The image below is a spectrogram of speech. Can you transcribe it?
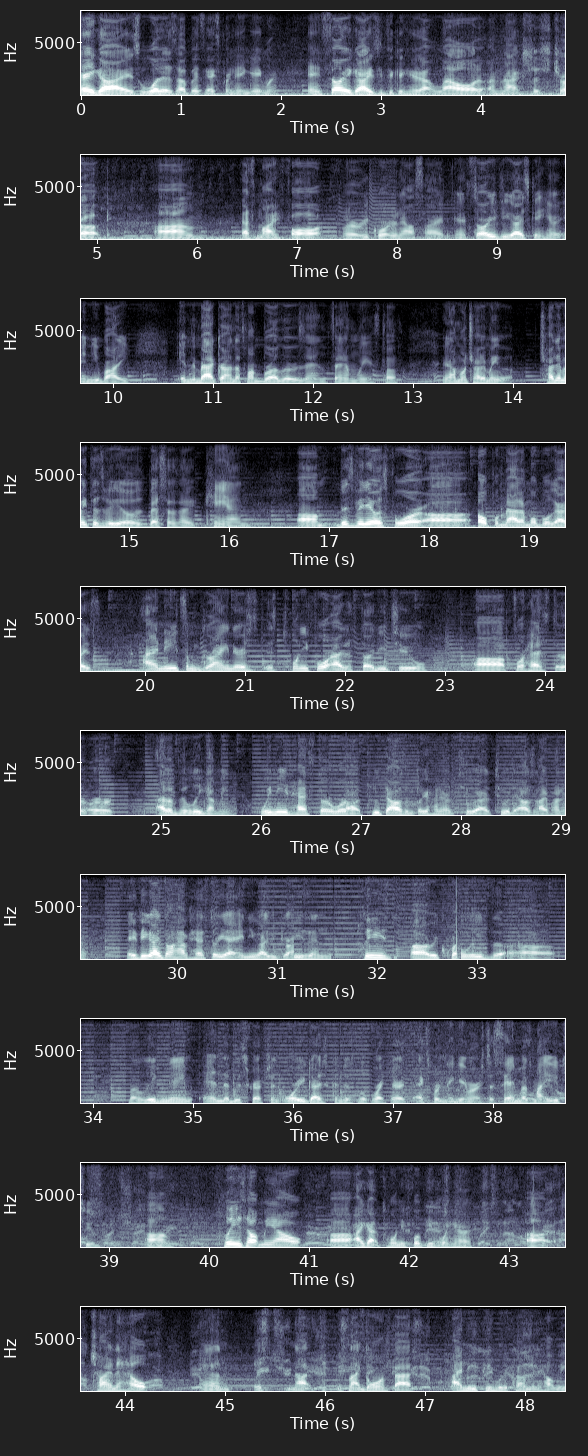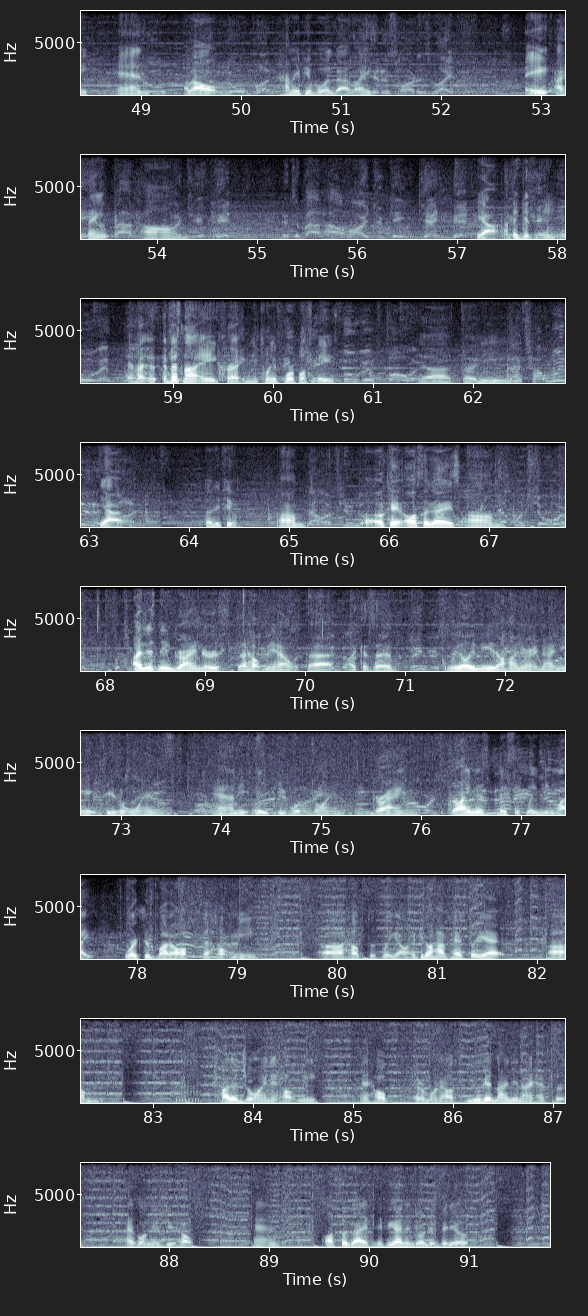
Hey guys, what is up? It's XpertNickGamer. And sorry guys if you can hear that loud, obnoxious truck. Um, that's my fault for recording outside. And sorry if you guys can hear anybody in the background. That's my brothers and family and stuff. And I'm gonna try to make try to make this video as best as I can. Um, this video is for uh, Madden Mobile guys. I need some grinders. It's 24 out of 32 uh, for Hester or out of the league. I mean, we need Hester. We're uh, 2,302 out of 2,500. If you guys don't have Hester yet and you guys grind season, please uh, request leave the uh, the league name in the description, or you guys can just look right there. It's XpertNickGamer. It's the same as my YouTube. Um, please help me out. Uh, I got 24 people in here uh, trying to help, and it's not it's not going fast. I need people to come and help me. And about how many people was that? Like eight, I think. Um, yeah, I think it's eight. If, I, if, it's not eight, correct me. 24 plus eight, uh, 30. Yeah, 32. Um, okay. Also, guys, um, I just need grinders to help me out with that. Like I said, we only need 198 season wins, and I need eight people to join and grind. Grind is basically mean like work your butt off to help me uh, help this league out. If you don't have Hester yet, um, try to join and help me and help everyone else. You'll get 99 Hester as long as you help. And also guys, if you guys enjoyed this video,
